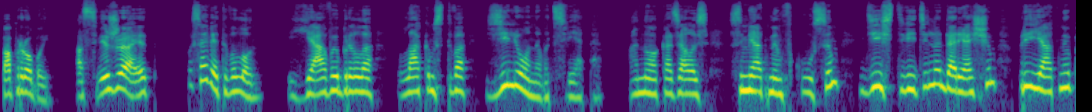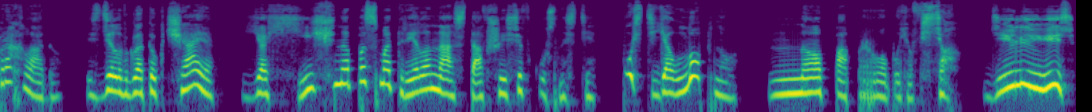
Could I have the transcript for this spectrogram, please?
«Попробуй, освежает», — посоветовал он. Я выбрала лакомство зеленого цвета. Оно оказалось с мятным вкусом, действительно дарящим приятную прохладу. Сделав глоток чая, я хищно посмотрела на оставшиеся вкусности. Пусть я лопну, но попробую все. «Делись!»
